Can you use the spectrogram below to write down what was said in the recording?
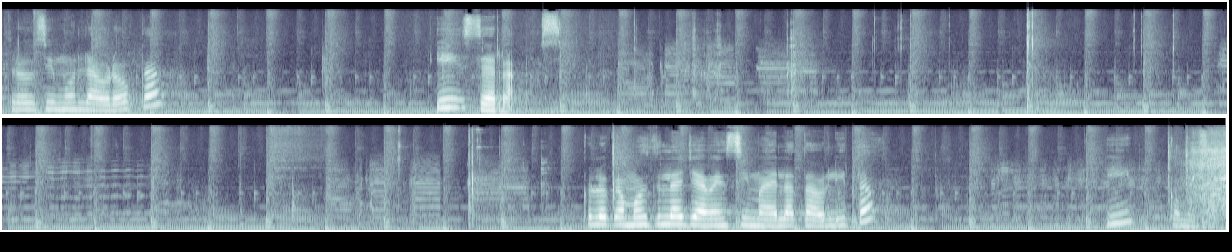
Introducimos la broca y cerramos. Colocamos la llave encima de la tablita y comenzamos.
